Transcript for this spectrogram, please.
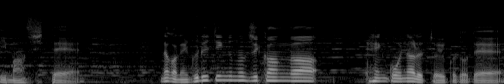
いまして、なんかね、グリーティングの時間が変更になるということで、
